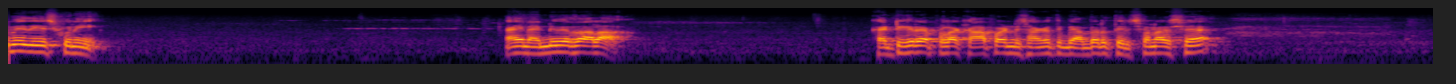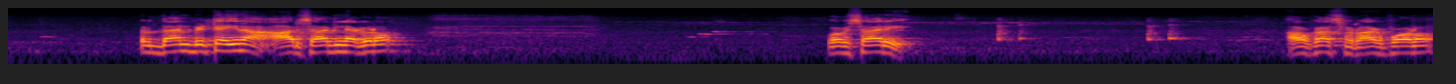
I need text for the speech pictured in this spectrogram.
మీద వేసుకుని ఆయన అన్ని విధాల కంటికి రెప్పలా కాపాడిన సంగతి మీ అందరూ తెలుసుకున్న విషయమే. మరి దాన్ని పెట్టి అయినా ఆరు సార్లు నెగ్గడం ఒకసారి అవకాశం రాకపోవడం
